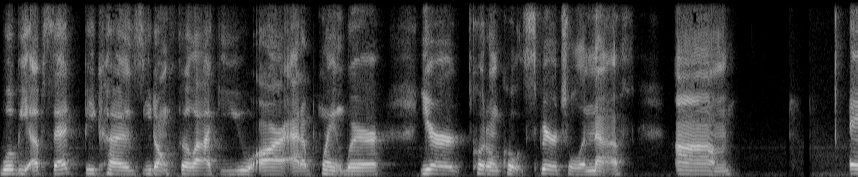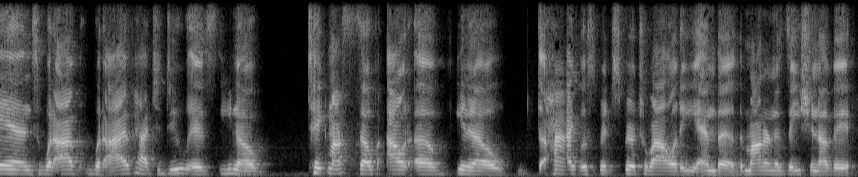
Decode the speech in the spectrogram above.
will be upset because you don't feel like you are at a point where you're quote unquote spiritual enough. Um, and what I've what I've had to do is, you know, take myself out of you know the hype of spirituality and the the modernization of it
